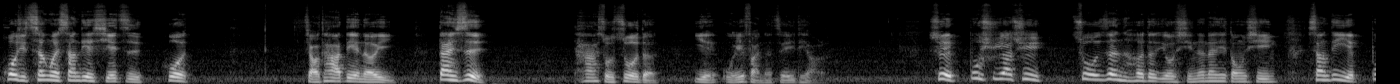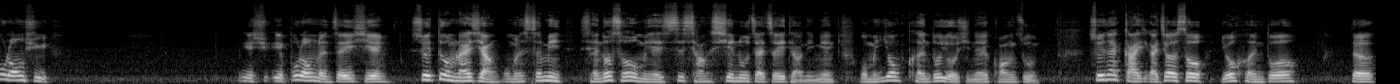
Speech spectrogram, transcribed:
或许称为上帝的鞋子或脚踏垫而已，但是。他所做的也违反了这一条了，所以不需要去做任何的有形的那些东西。上帝也不容许，也许也不容忍这一些。所以对我们来讲，我们的生命很多时候我们也是常陷入在这一条里面。我们用很多有形的框住，所以在改改教的时候，有很多的。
